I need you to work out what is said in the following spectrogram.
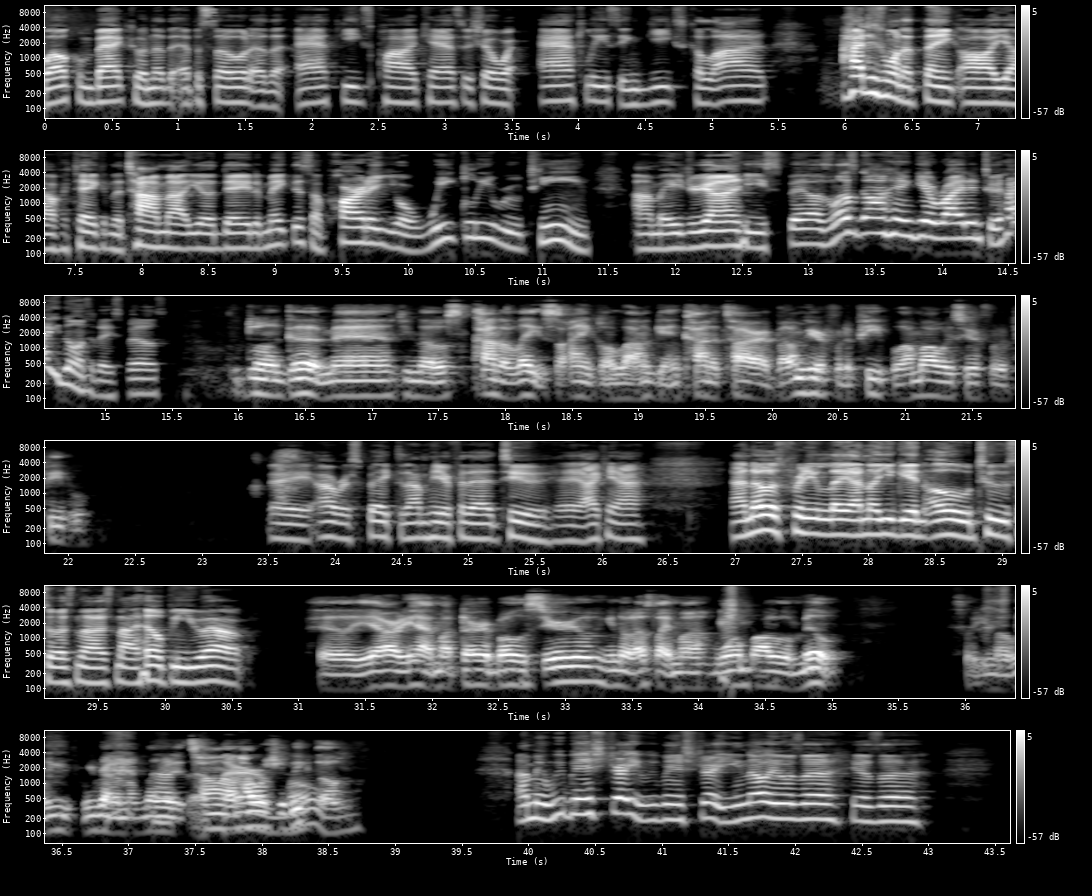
Welcome back to another episode of the Ath Geeks podcast, the show where athletes and geeks collide. I just want to thank all y'all for taking the time out your day to make this a part of your weekly routine. I'm Adrian. He spells. Let's go ahead and get right into it. How you doing today, Spells? Doing good, man. You know, it's kind of late, so I ain't gonna lie. I'm getting kind of tired, but I'm here for the people. I'm always here for the people. Hey, I respect it. I'm here for that too. Hey, I can't. I know it's pretty late. I know you're getting old too, so it's not it's not helping you out. Hell yeah, I already had my third bowl of cereal. You know, that's like my one bottle of milk. So you know, we we running a limited time. How was your week though? I mean, we've been straight. We've been straight. You know, it was a it was a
